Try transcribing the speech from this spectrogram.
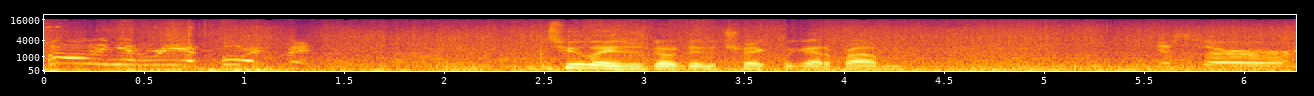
Calling in reinforcements. Two lasers don't do the trick. We got a problem. Yes, sir.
